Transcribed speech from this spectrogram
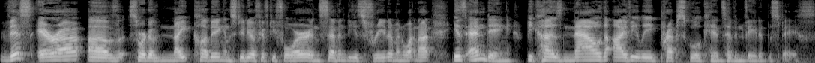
this era of sort of night clubbing and Studio 54 and 70s freedom and whatnot is ending because now the Ivy League prep school kids have invaded the space.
